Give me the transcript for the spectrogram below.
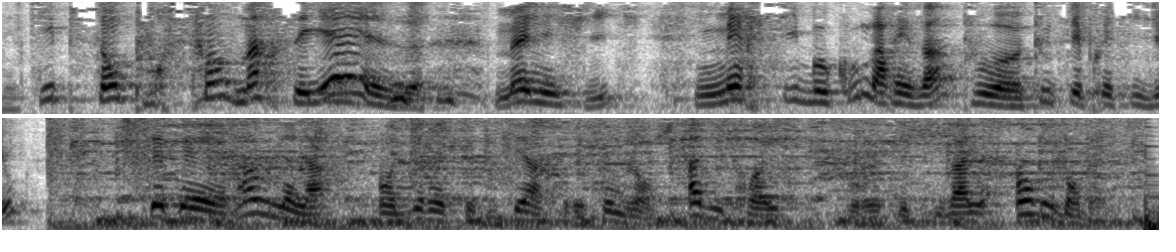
Une équipe 100% marseillaise. Magnifique. Merci beaucoup, Mareva, pour euh, toutes ces précisions. C'était Raoul Lala en direct du théâtre des Fonds Blanches à Vitrolles pour le festival Henri Bambel.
